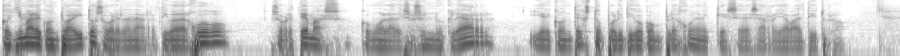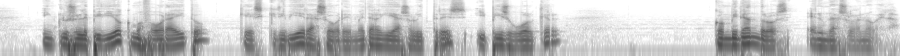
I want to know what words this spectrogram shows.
Kojima le contó a Ito sobre la narrativa del juego, sobre temas como la disuasión nuclear y el contexto político complejo en el que se desarrollaba el título. Incluso le pidió como favor a Ito que escribiera sobre Metal Gear Solid 3 y Peace Walker combinándolos en una sola novela.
